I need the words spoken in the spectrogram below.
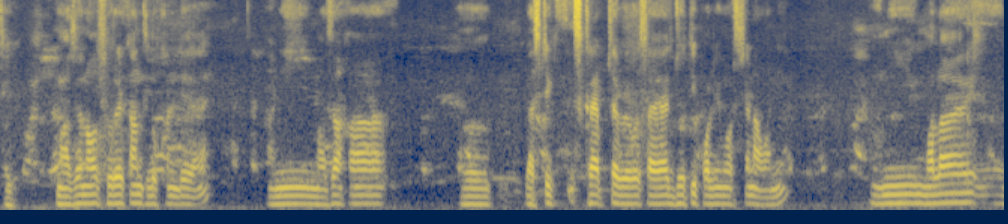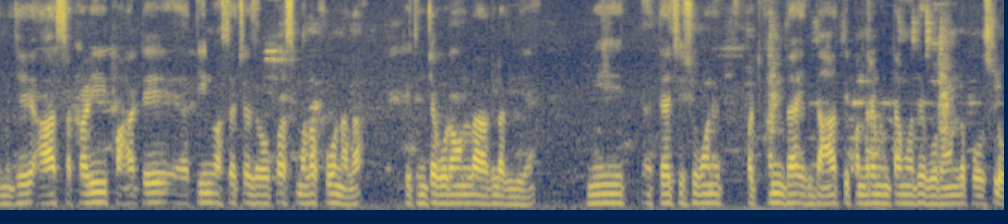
ठीक माझं नाव सूर्यकांत लोखंडे आहे आणि माझा हा प्लास्टिक स्क्रॅपचा व्यवसाय आहे ज्योती पॉलिमर्सच्या नावाने. आणि मला म्हणजे आज सकाळी पहाटे तीन वाजताच्या जवळपास मला फोन आला की तुमच्या गोडाऊनला आग लागली आहे. मी त्याच हिशोबाने पटकन दहा एक दहा ते पंधरा मिनटामध्ये गोडाऊनला पोहोचलो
